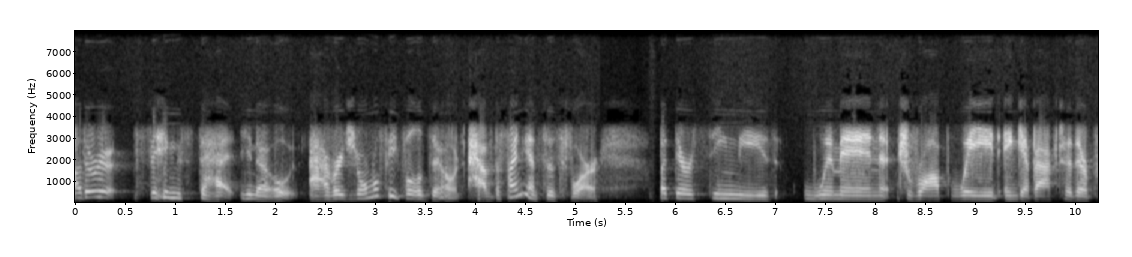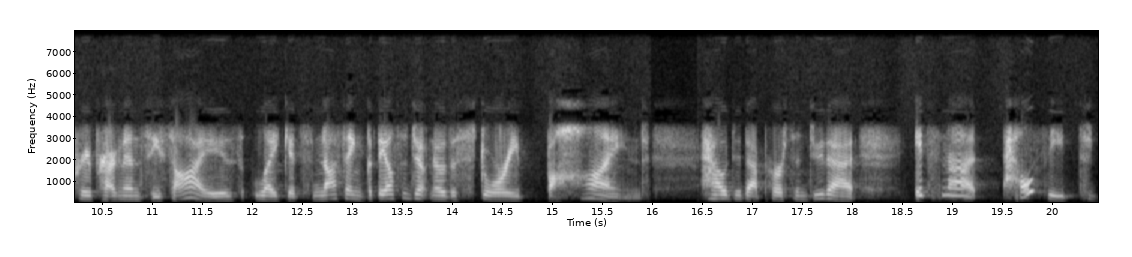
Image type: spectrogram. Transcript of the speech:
other things that, you know, average normal people don't have the finances for. But they're seeing these women drop weight and get back to their pre-pregnancy size like it's nothing, but they also don't know the story behind how did that person do that. It's not healthy to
